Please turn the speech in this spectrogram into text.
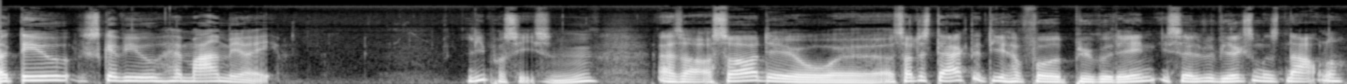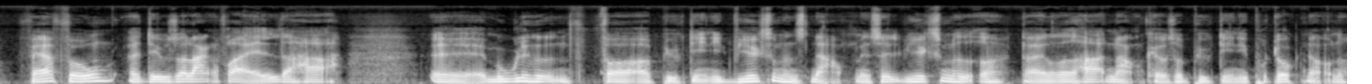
Og det er jo, skal vi jo have meget mere af. Lige præcis. Mm. Altså, og så er det jo øh, og så er det stærkt, at de har fået bygget det ind i selve virksomhedsnavnet, Fairphone, og det er jo så langt fra alle, der har øh, muligheden for at bygge det ind i et virksomhedsnavn, men selv virksomheder, der allerede har et navn, kan jo så bygge det ind i produktnavnet.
